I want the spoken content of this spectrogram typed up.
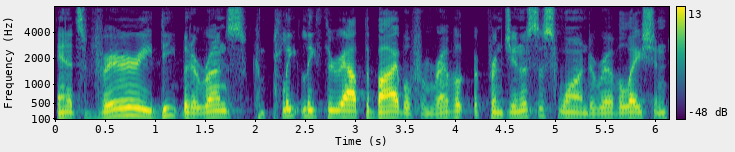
and it's very deep, but it runs completely throughout the Bible from, Revel- from Genesis 1 to Revelation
